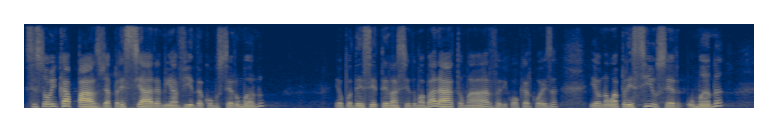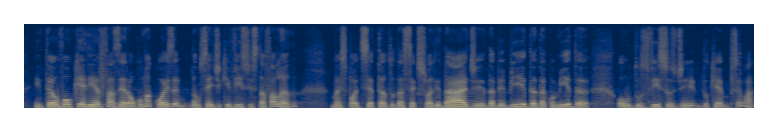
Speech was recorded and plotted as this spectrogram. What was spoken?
Se sou incapaz de apreciar a minha vida como ser humano, eu poderia ter nascido uma barata, uma árvore, qualquer coisa, e eu não aprecio ser humana, então eu vou querer fazer alguma coisa, não sei de que vício está falando, mas pode ser tanto da sexualidade, da bebida, da comida, ou dos vícios de, do que, sei lá,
